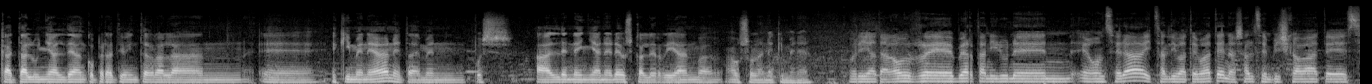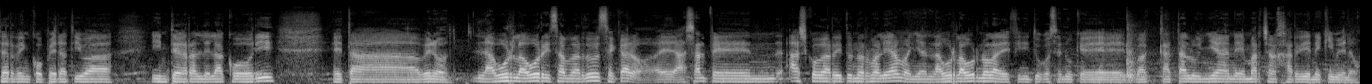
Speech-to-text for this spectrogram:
Katalunia aldean kooperatiba integralan e, ekimenean, eta hemen pues, alden ere Euskal Herrian ba, auzolan ekimenean. Hori, eta gaur eh, bertan irunen egon zera, itzaldi bat ematen, asaltzen pixka bat eh, zer den kooperatiba integral delako hori, eta, bueno, labur-labur izan behar du, ze, karo, eh, asalpen asko behar ditu normalean, baina labur-labur nola definituko zenuke ba, Katalunian eh, martxan jarri den ekimen hau.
